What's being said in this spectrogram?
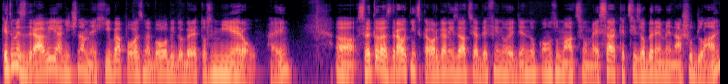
Keď sme zdraví a nič nám nechýba, povedzme, bolo by dobre to s mierou. Hej? Uh, Svetová zdravotnícká organizácia definuje dennú konzumáciu mesa, keď si zoberieme našu dlaň,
